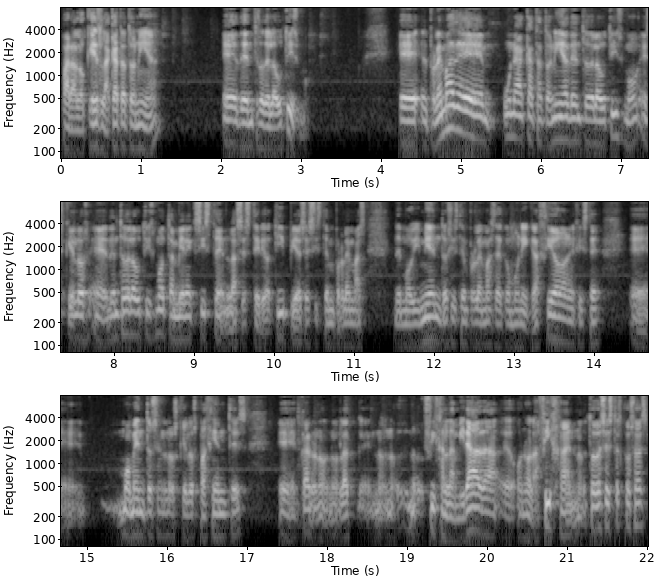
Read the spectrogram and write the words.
para lo que es la catatonía eh, dentro del autismo. Eh, el problema de una catatonía dentro del autismo es que eh, dentro del autismo también existen las estereotipias, existen problemas de movimiento, existen problemas de comunicación, existen eh, momentos en los que los pacientes, claro, no, fijan la mirada o no la fijan. Todas estas cosas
